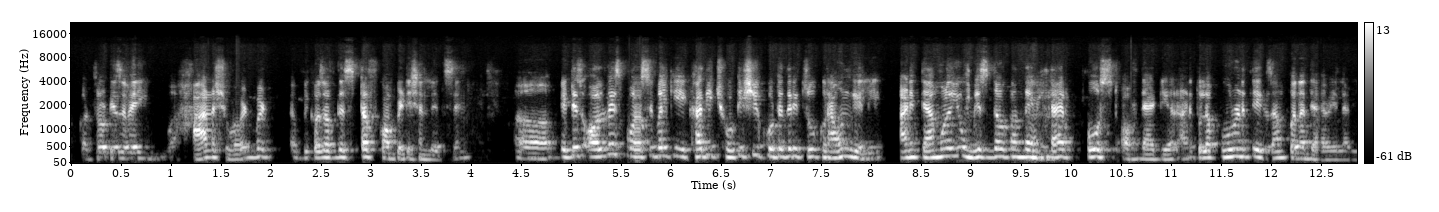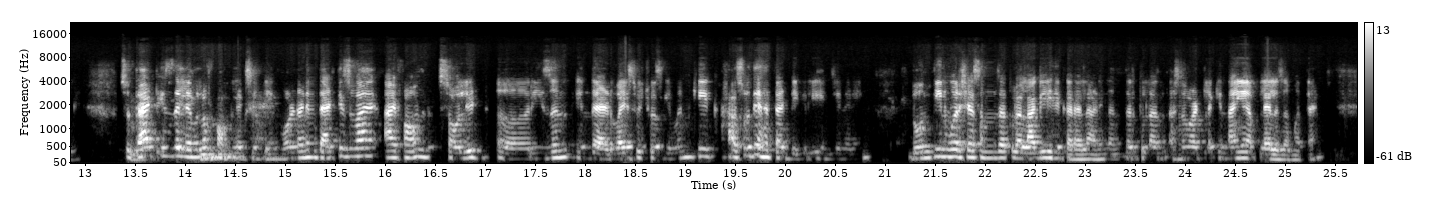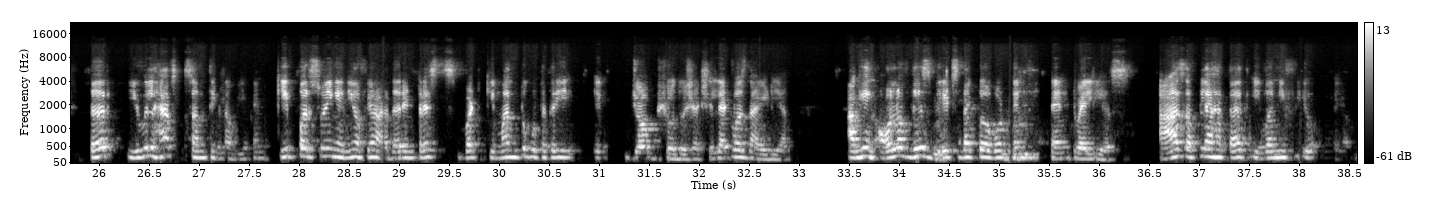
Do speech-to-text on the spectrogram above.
cutthroat is a very harsh word but because of this tough competition let's say it is always possible की एखादी छोटीशी कुठेतरी चूक राहून गेली आणि त्यामुळे you missed out on the entire post of that year आणि तुला पूर्ण ती एक्झाम परत द्यावी लागली. So that is the level of complexity involved आणि that is why I found solid reason in the advice which was given की असू दे हातात डिग्री इंजिनिअरिंग दोन तीन वर्ष समजा तुला लागली हे करायला आणि नंतर तुला असं वाटलं की नाही आपल्याला जमत आहे. तर you will have something now you can keep pursuing any of your other interest but किमान तू कुठेतरी एक जॉब शोधू शकशील. That was the idea again all of this dates back to about ten twelve years आज आपल्या हातात even if you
